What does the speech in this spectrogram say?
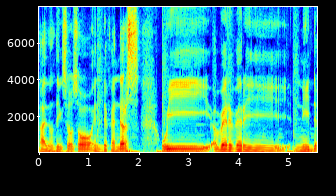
I don't think so. So in defenders we very very need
